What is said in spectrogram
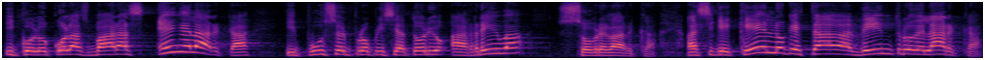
y colocó las varas en el arca y puso el propiciatorio arriba sobre el arca. Así que, ¿qué es lo que estaba dentro del arca?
